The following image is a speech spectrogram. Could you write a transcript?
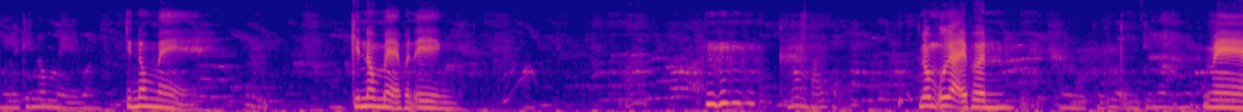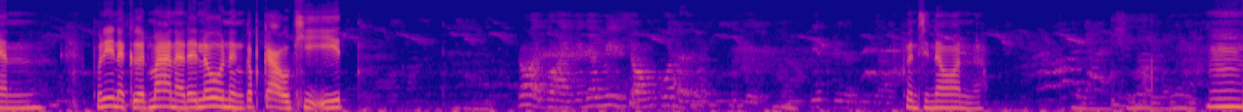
มันเลยกินนมแม่บ่นกินนมแม่ กินนมแม่เพิ่นเอง นมไผ่ใส่นมเอื้อยเพิ่น เออผู้เอื้อยมัน กินนมนี่แมนผู้นี้น่ะเกิดมาน่ะได้โลหนึ่งกับเก่าขีดน้อยกว่าก็ยังมีสองคนเพิ่นสินอนนะเออสินอนแล้วนี่อืม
